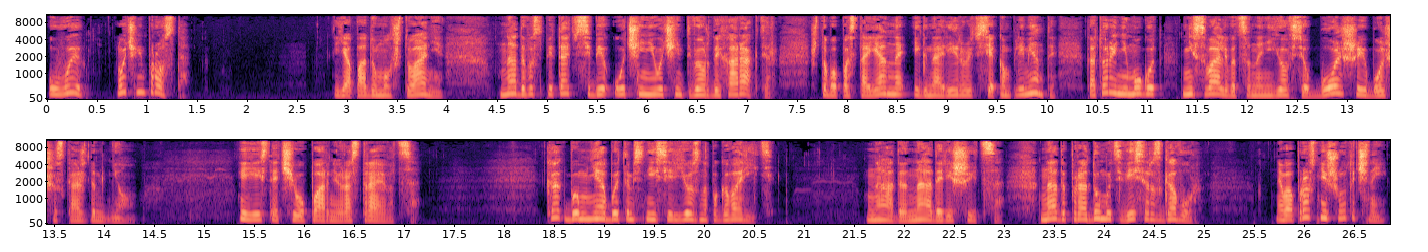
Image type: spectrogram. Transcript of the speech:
Увы, очень просто. Я подумал, что Ане надо воспитать в себе очень и очень твердый характер, чтобы постоянно игнорировать все комплименты, которые не могут не сваливаться на нее все больше и больше с каждым днем. И есть от чего парню расстраиваться. Как бы мне об этом с ней серьезно поговорить? Надо, надо решиться, надо продумать весь разговор. Вопрос не шуточный,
